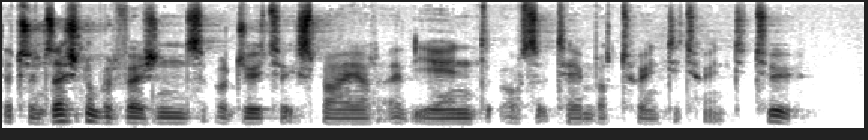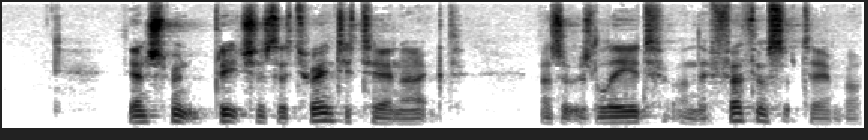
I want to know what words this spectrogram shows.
The transitional provisions were due to expire at the end of September 2022. The instrument breaches the 2010 Act as it was laid on the 5th of September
